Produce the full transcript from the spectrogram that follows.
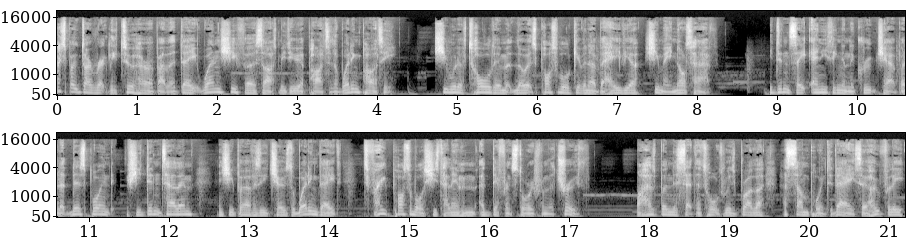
I spoke directly to her about the date when she first asked me to be a part of the wedding party. She would have told him, though it's possible given her behaviour, she may not have. He didn't say anything in the group chat, but at this point, if she didn't tell him and she purposely chose the wedding date, it's very possible she's telling him a different story from the truth. My husband is set to talk to his brother at some point today, so hopefully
